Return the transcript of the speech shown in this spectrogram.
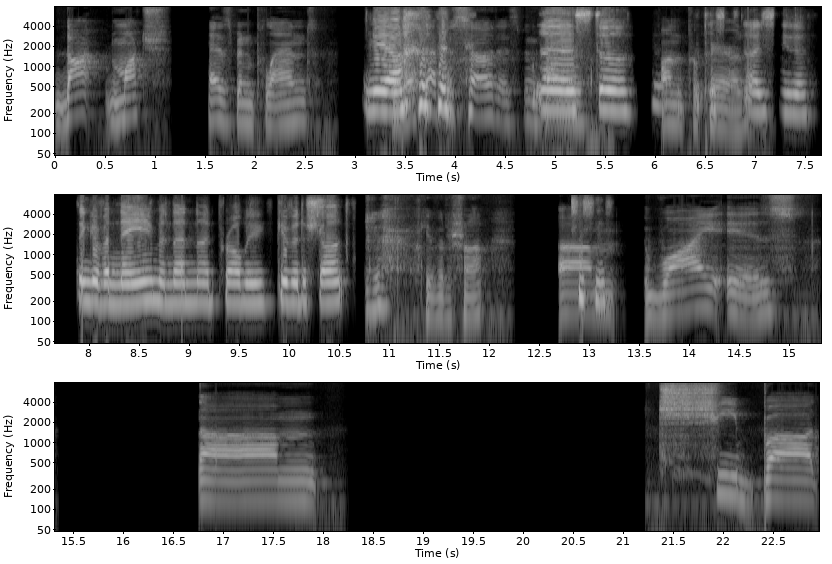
not much has been planned Yeah. this episode. It's been uh, still, of unprepared. I just need to think of a name and then I'd probably give it a shot. Give it a shot. Um. why is um Chiba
